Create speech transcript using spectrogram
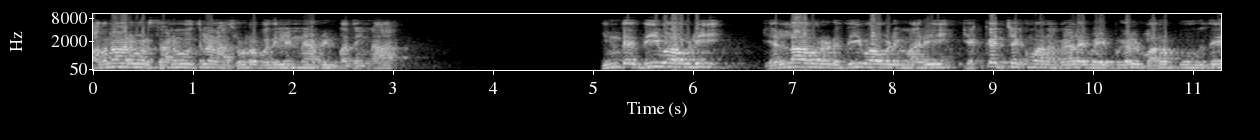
பதினாறு வருஷ அனுபவத்துல நான் சொல்ற பதில் என்ன அப்படின்னு பாத்தீங்கன்னா இந்த தீபாவளி எல்லாவரோட தீபாவளி மாதிரி எக்கச்சக்கமான வேலை வாய்ப்புகள் வரப்போகுது.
